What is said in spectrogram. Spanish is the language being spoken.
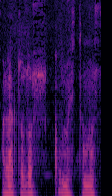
Hola a todos, ¿cómo estamos?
